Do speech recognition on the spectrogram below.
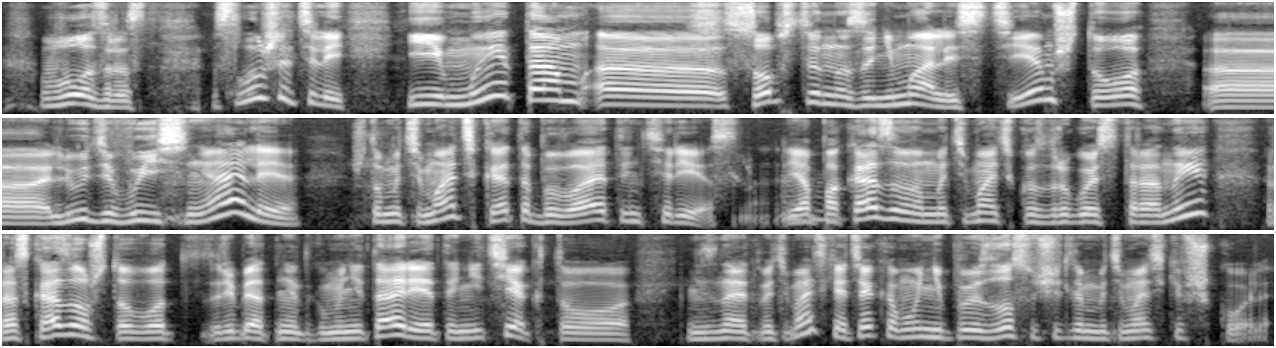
возраст слушателей. И мы там, э, собственно, занимались тем, что э, люди выясняли, что математика это бывает интересно. Uh-huh. Я показывал математику с другой стороны, рассказывал, что вот, ребят, нет, гуманитарии это не те, кто не знает математики, а те, кому не повезло с учителем математики в школе.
